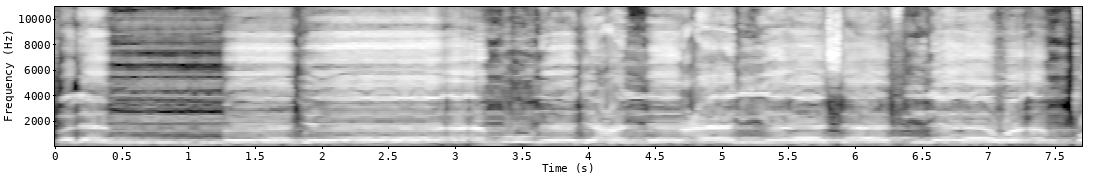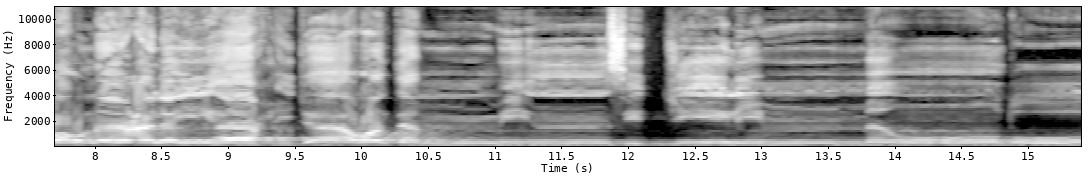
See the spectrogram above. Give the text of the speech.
فلما جاء أمرنا جعلنا عاليها سافلا وأمطرنا عليها حجارة من سجيل منضود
